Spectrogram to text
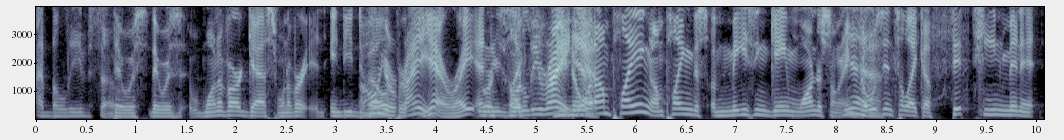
I believe so. There was there was one of our guests, one of our indie developers. Oh, you're right. Yeah, right. And You're he's totally like, right, You know what. I'm playing? I'm playing this amazing game, Wander Song. It Yeah. goes into like a 15 minute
